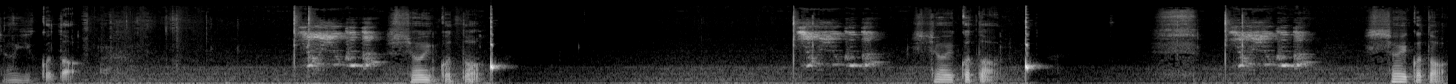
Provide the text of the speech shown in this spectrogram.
そういうこと。そういうこと。そういうこと。そういうこと。そういうこと。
